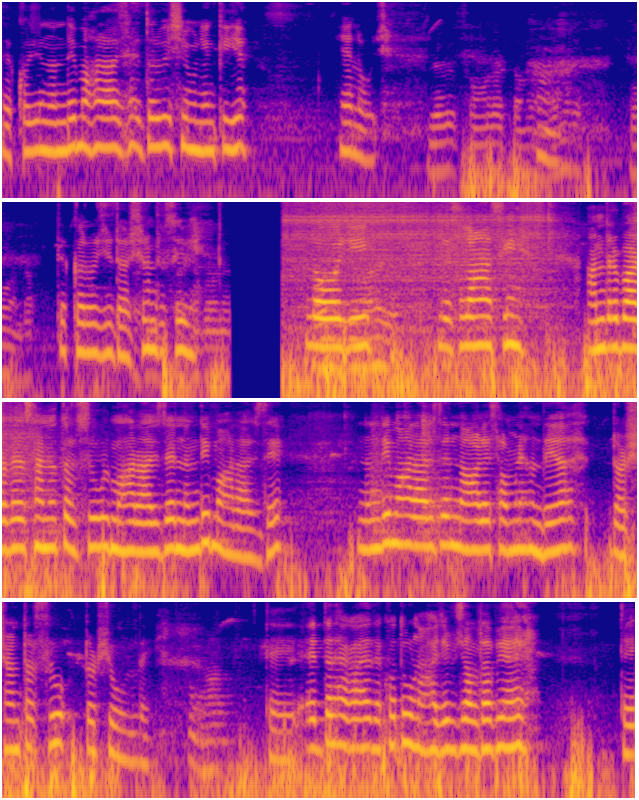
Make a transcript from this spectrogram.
ਦੇਖੋ ਜੀ ਨੰਦੀ ਮਹਾਰਾਜ ਇੱਧਰ ਵੀ ਸ਼ਿਵਲਿੰਗ ਕੀ ਹੈ? ਇਹ ਲੋ ਜੀ। ਜਿਹੜੇ ਸੌਣ ਦਾ ਸਮਾਂ ਹੁੰਦਾ ਨਾ, ਉਹ ਹੁੰਦਾ। ਤੇ ਕਰੋ ਜੀ ਦਰਸ਼ਨ ਤੁਸੀਂ ਵੀ। ਲੋ ਜੀ ਜਿਸ ਤਰ੍ਹਾਂ ਅਸੀਂ ਅੰਦਰ ਵੜਦੇ ਸਾਨੂੰ ਤਰਸ਼ੂਲ ਮਹਾਰਾਜ ਦੇ ਨੰਦੀ ਮਹਾਰਾਜ ਦੇ। ਨੰਦੀ ਮਹਾਰਾਜ ਦੇ ਨਾਲ ਸਾਹਮਣੇ ਹੁੰਦੇ ਆ ਦਰਸ਼ਨ ਤਰਸੂ ਤਰਸ਼ੂਲ ਦੇ। ਧੂਣਾ ਤੇ ਇੱਧਰ ਹੈਗਾ ਹੈ ਦੇਖੋ ਧੂਣਾ ਹਜੇ ਵੀ ਚੱਲਦਾ ਪਿਆ ਹੈ ਤੇ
